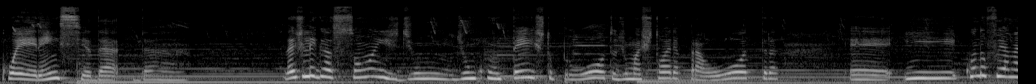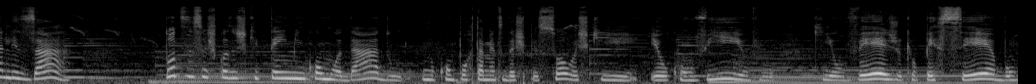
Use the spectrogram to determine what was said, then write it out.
coerência da, da, das ligações de um, de um contexto para o outro, de uma história para outra. É, e quando eu fui analisar todas essas coisas que têm me incomodado no comportamento das pessoas que eu convivo, que eu vejo, que eu percebo,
